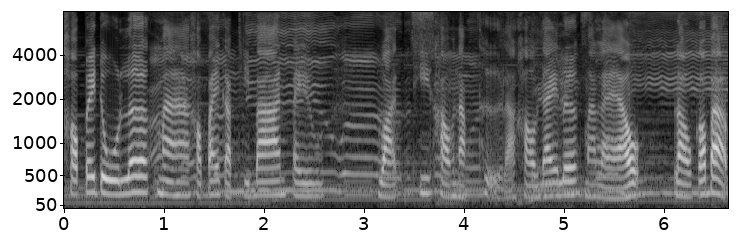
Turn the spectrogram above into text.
เขาไปดูเลิกมา เขาไปกับที่บ้านไปวัดที่เขานับถือแล้วเขาได้เลิกมาแล้ว เราก็แบบ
